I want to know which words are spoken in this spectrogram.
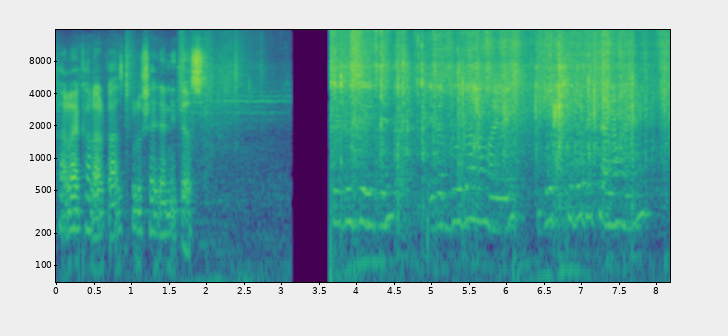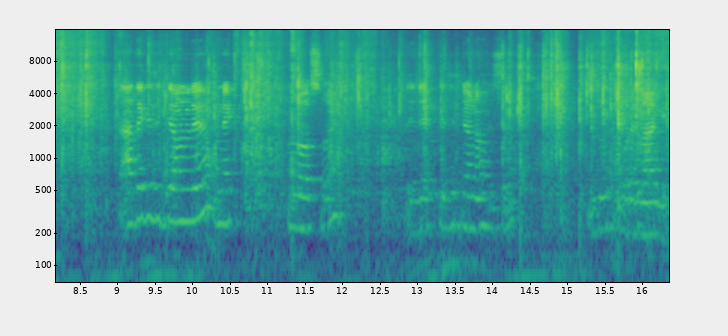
খালায় খালার কাজগুলো সেটা নিতে আসে এটা দুধ আনা হয়নি। দুধ ছিল দেখে আনা হয়নি। আধা কেজি আনলে অনেক লস হয়। এই যে এক কেজি আনা হয়েছে দুধ করে লাগে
